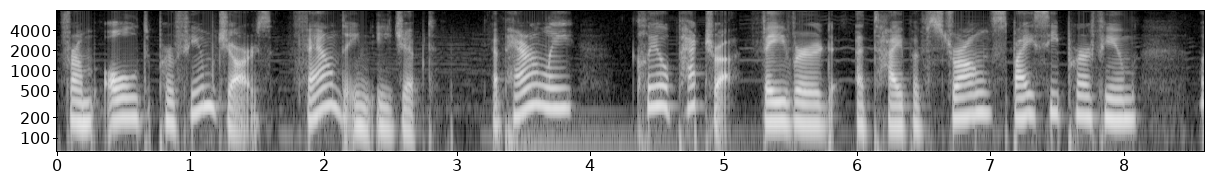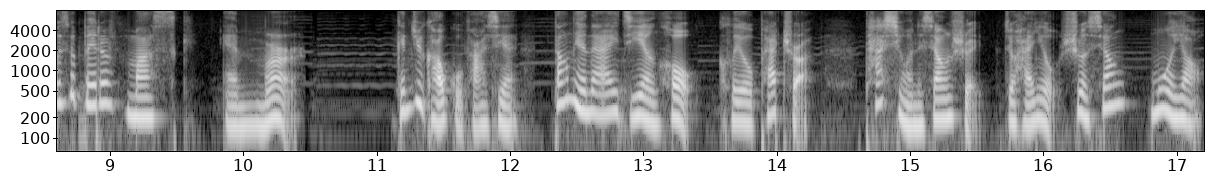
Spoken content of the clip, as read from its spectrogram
from old perfume jars found in Egypt, apparently Cleopatra favored a type of strong, spicy perfume with a bit of musk and myrrh. 根据考古发现，当年的埃及艳后 Cleopatra 她喜欢的香水就含有麝香、没药，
